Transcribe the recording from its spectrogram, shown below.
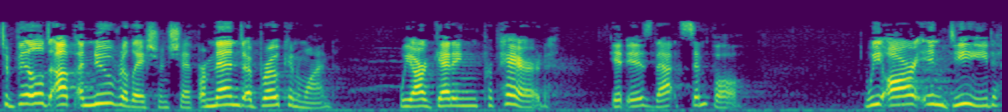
to build up a new relationship or mend a broken one. We are getting prepared. It is that simple. We are indeed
